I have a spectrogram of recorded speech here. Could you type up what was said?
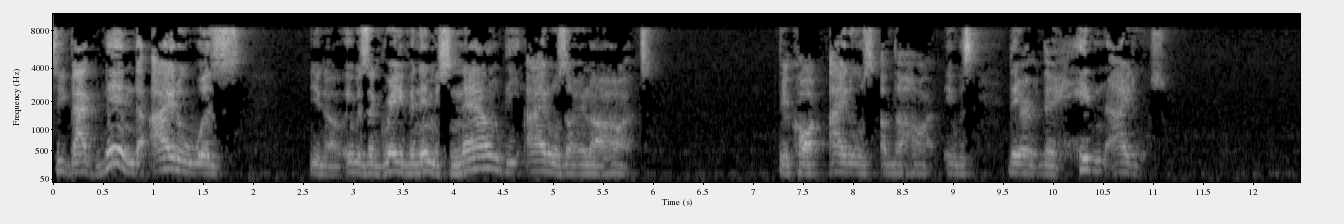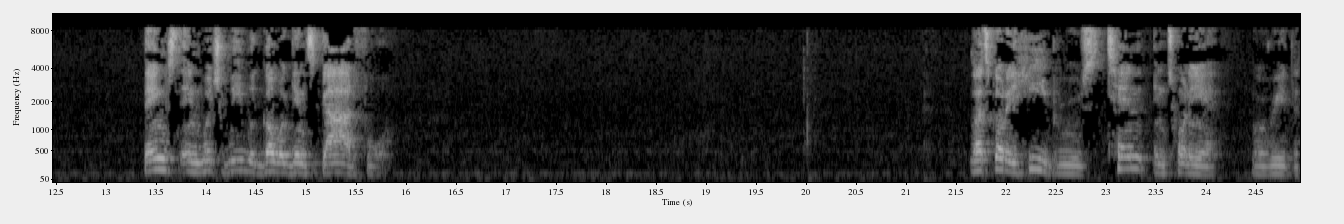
See, back then, the idol was, you know, it was a graven image. Now, the idols are in our hearts. They're called idols of the heart. It was they're they're hidden idols. Things in which we would go against God for. Let's go to Hebrews 10 and 28. We'll read the,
